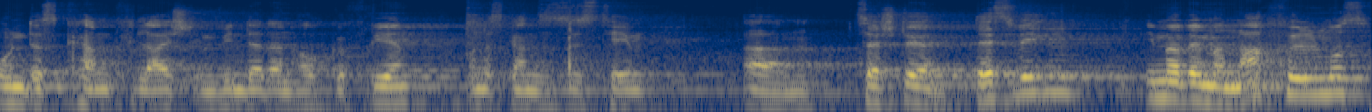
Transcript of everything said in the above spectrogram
und das kann vielleicht im Winter dann auch gefrieren und das ganze System ähm, zerstören. Deswegen, immer wenn man nachfüllen muss,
